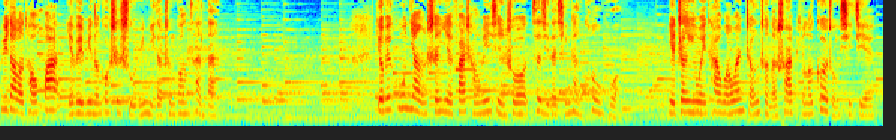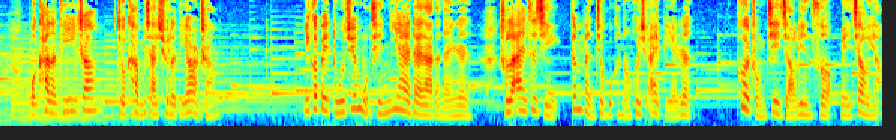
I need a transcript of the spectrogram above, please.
遇到了桃花也未必能够是属于你的春光灿烂。有位姑娘深夜发长微信，说自己的情感困惑。也正因为她完完整整的刷屏了各种细节，我看了第一章就看不下去了。第二章，一个被独居母亲溺爱带大的男人，除了爱自己，根本就不可能会去爱别人，各种计较、吝啬、没教养。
